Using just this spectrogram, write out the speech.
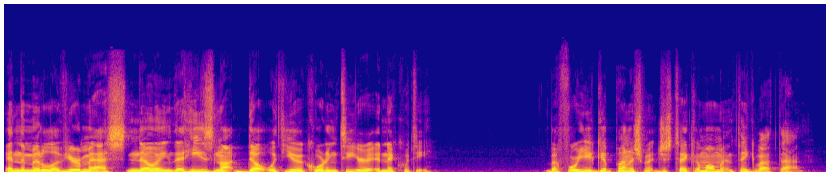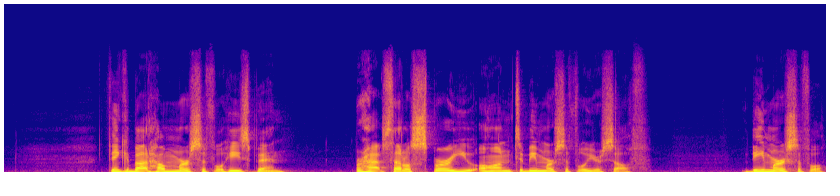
in the middle of your mess, knowing that He's not dealt with you according to your iniquity. Before you get punishment, just take a moment and think about that. Think about how merciful He's been. Perhaps that'll spur you on to be merciful yourself. Be merciful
